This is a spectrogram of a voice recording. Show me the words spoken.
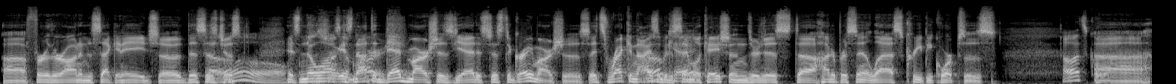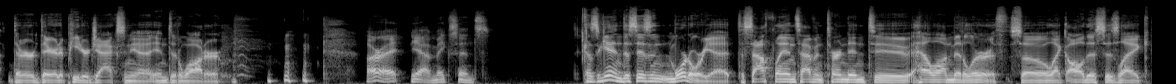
Uh, further on in the second age, so this is just Oh, it's no it's longer just a it's not the dead marshes yet. It's just the gray marshes. It's recognizably the same Okay. locations. They're just uh, hundred percent less creepy corpses Oh, that's cool. uh, that are there to Peter Jackson you into the water. All right, yeah, makes sense. Because again, this isn't Mordor yet. The Southlands haven't turned into hell on Middle Earth. So like all this is like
